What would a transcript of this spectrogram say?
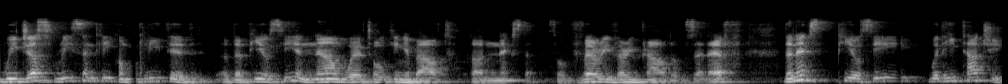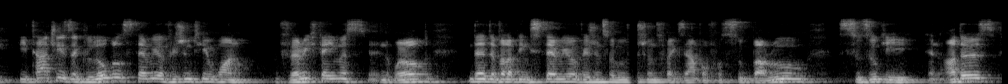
We just recently completed the POC and now we're talking about uh, next step. So very, very proud of ZF. The next POC with Hitachi. Hitachi is a global stereo vision tier one, very famous in the world. They're developing stereo vision solutions, for example, for Subaru, Suzuki, and others.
